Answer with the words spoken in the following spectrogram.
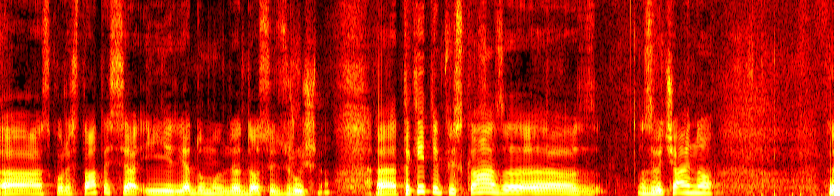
е, скористатися, і я думаю, буде досить зручно. Е, такий тип візка, е, звичайно. Е,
